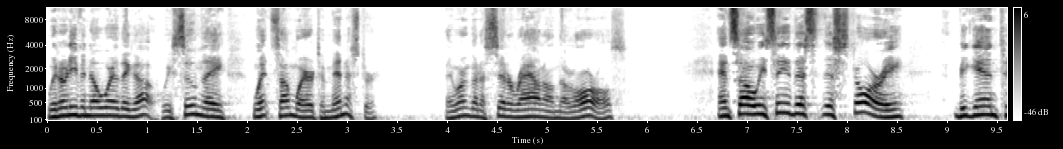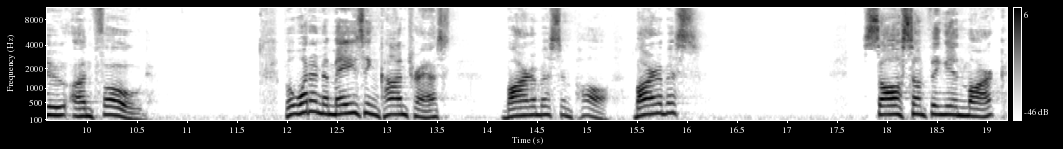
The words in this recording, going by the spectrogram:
we don't even know where they go. We assume they went somewhere to minister. They weren't going to sit around on their laurels. And so we see this, this story begin to unfold. But what an amazing contrast Barnabas and Paul. Barnabas saw something in Mark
